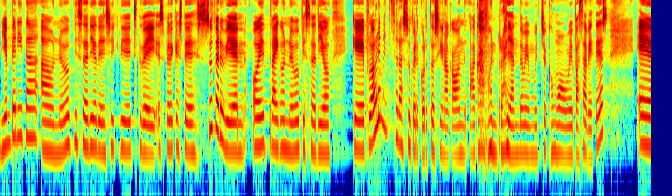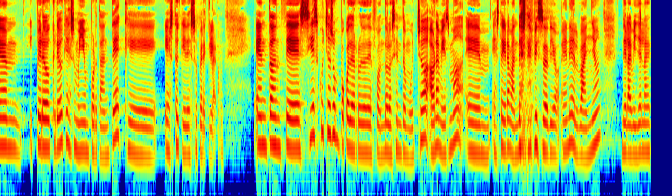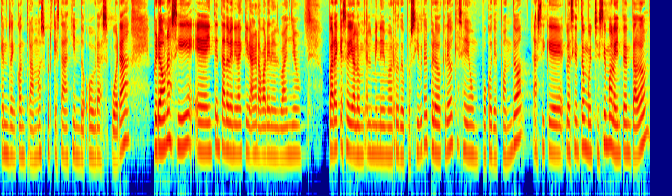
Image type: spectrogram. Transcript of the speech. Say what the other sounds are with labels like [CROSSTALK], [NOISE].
Bienvenida a un nuevo episodio de She Creates Today. Espero que estés súper bien. Hoy traigo un nuevo episodio que probablemente será súper corto si no acabo, [LAUGHS] enrollándome mucho como me pasa a veces. Eh, pero creo que es muy importante que esto quede súper claro. Entonces, si escuchas un poco de ruido de fondo, lo siento mucho. Ahora mismo eh, estoy grabando [LAUGHS] este episodio en el baño de la villa en la que nos encontramos porque están haciendo obras fuera, pero aún así he intentado venir aquí a grabar en el baño para que se oiga el mínimo ruido posible, pero creo que se oye un poco de fondo, así que lo siento muchísimo, lo he intentado.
